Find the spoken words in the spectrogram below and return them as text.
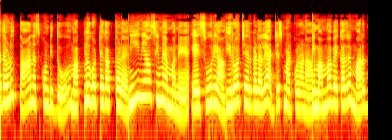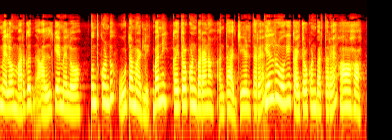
ಆದವಳು ತಾನ್ ಹಸ್ಕೊಂಡಿದ್ದು. ಮಕ್ಳು ಹೊಟ್ಟೆಗಾಗ್ತಾಳೆ ನೀನ್ ಯಾವ ಸೀಮೆ ಅಮ್ಮನೆ? ಏ ಸೂರ್ಯ, ಇರೋ ಚೇರ್ಗಳಲ್ಲೇ ಅಡ್ಜಸ್ಟ್ ಮಾಡ್ಕೊಳ್ಳೋಣ. ನಿಮ್ಮ ಅಮ್ಮ ಬೇಕಾದ್ರೆ ಮರದ ಮೇಲೋ, ಮರಗದ್ ಅಲ್ಕೆ ಮೇಲೋ. ಕುಂತ್ಕೊಂಡು ಊಟ ಮಾಡ್ಲಿ. ಬನ್ನಿ, ಕೈ ತೊಳ್ಕೊಂಡ್ ಬರೋಣ ಅಂತ ಅಜ್ಜಿ ಹೇಳ್ತಾರೆ. ಎಲ್ರು ಹೋಗಿ ಕೈ ತೊಳ್ಕೊಂಡ್ ಬರ್ತಾರೆ. ಆಹಾ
